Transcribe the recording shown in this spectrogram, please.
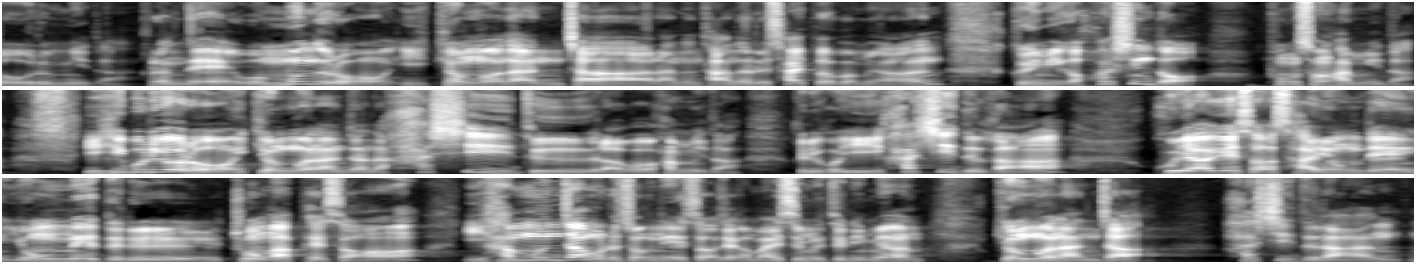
떠오릅니다. 그런데 원문으로 이 경건한 자라는 단어를 살펴보면 그 의미가 훨씬 더 풍성합니다. 이 히브리어로 이 경건한 자는 하시드라고 합니다. 그리고 이 하시드가 구약에서 사용된 용례들을 종합해서 이 한 문장으로 정리해서 제가 말씀을 드리면 경건한 자 하시드란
